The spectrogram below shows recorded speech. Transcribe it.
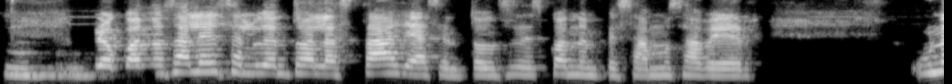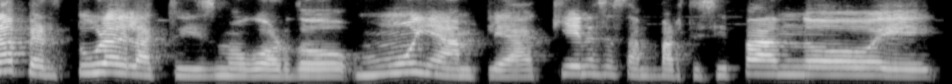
Pero cuando sale el salud en todas las tallas, entonces es cuando empezamos a ver una apertura del activismo gordo muy amplia, quiénes están participando, eh,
